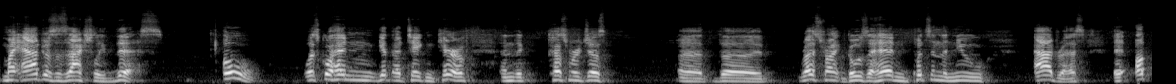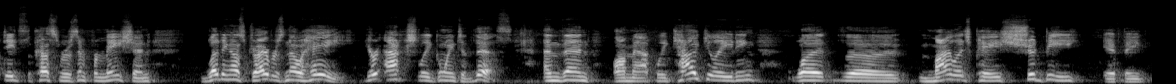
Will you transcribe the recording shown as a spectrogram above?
my address is actually this." Oh, let's go ahead and get that taken care of, and the customer just uh, the restaurant goes ahead and puts in the new address. It updates the customer's information, letting us drivers know, hey, you're actually going to this, and then automatically calculating what the mileage pay should be if they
